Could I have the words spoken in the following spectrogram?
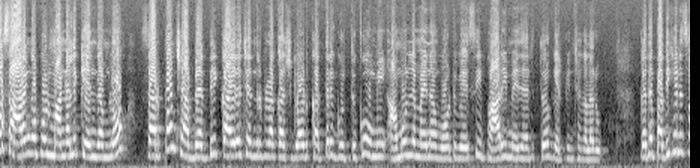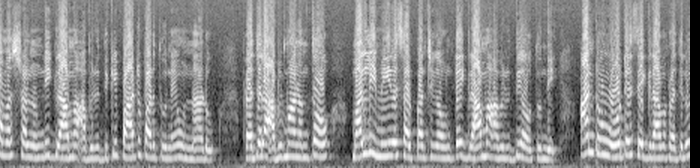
జిల్లా సారంగపూర్ మండలి కేంద్రంలో సర్పంచ్ అభ్యర్థి కైల చంద్రప్రకాష్ గౌడ్ కత్తెర గుర్తుకు మీ అమూల్యమైన ఓటు వేసి భారీ మెజారిటీతో గెలిపించగలరు. గత పదిహేను సంవత్సరాల నుండి గ్రామ అభివృద్ధికి పాటుపడుతూనే ఉన్నాడు. ప్రజల అభిమానంతో మళ్ళీ మీరే సర్పంచ్గా ఉంటే గ్రామ అభివృద్ధి అవుతుంది అంటూ ఓటేసే గ్రామ ప్రజలు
